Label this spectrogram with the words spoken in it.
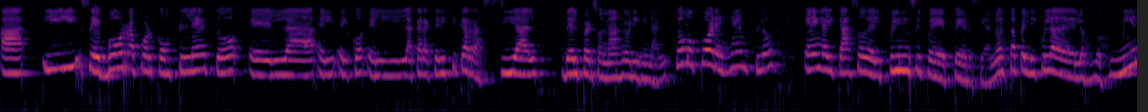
ah, y se borra por completo eh, la, característica racial del personaje original. Como por ejemplo en el caso del príncipe de Persia, ¿no? Esta película de los 2000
